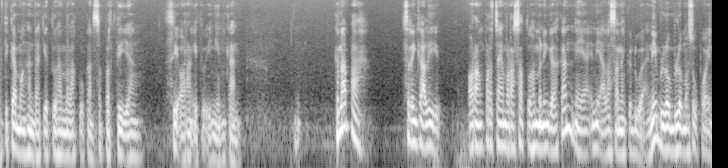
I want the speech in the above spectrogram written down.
ketika menghendaki Tuhan melakukan seperti yang si orang itu inginkan? Kenapa sering kali orang percaya merasa Tuhan meninggalkan, ya ini alasan yang kedua. Ini belum belum masuk poin.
